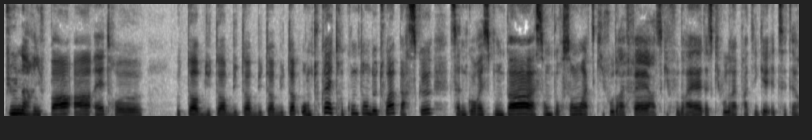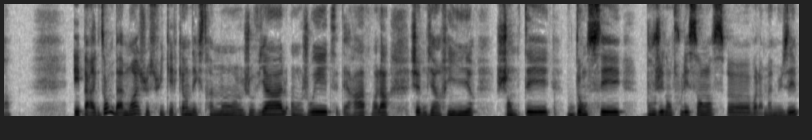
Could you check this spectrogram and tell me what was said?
tu n'arrives pas à être euh, au top du top du top du top du top, ou en tout cas être content de toi parce que ça ne correspond pas à 100% à ce qu'il faudrait faire, à ce qu'il faudrait être, à ce qu'il faudrait pratiquer, etc. Et par exemple, bah moi, je suis quelqu'un d'extrêmement euh, jovial, enjoué, etc. Voilà, j'aime bien rire, chanter, danser, bouger dans tous les sens, euh, voilà, m'amuser.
